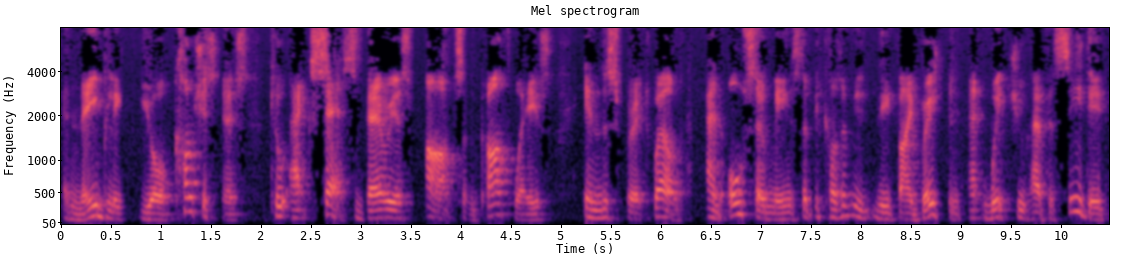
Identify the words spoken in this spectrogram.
enabling your consciousness to access various parts and pathways in the spirit world, and also means that because of the- vibration at which you have acceded,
